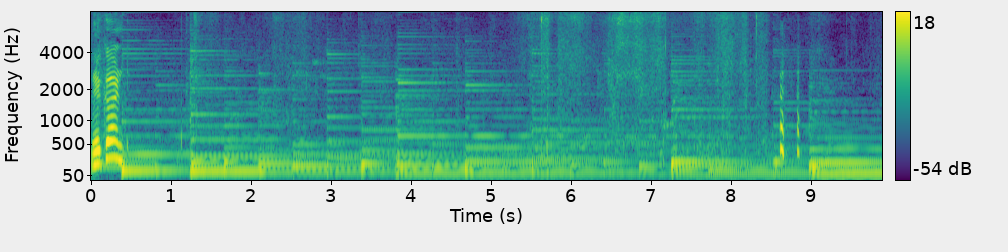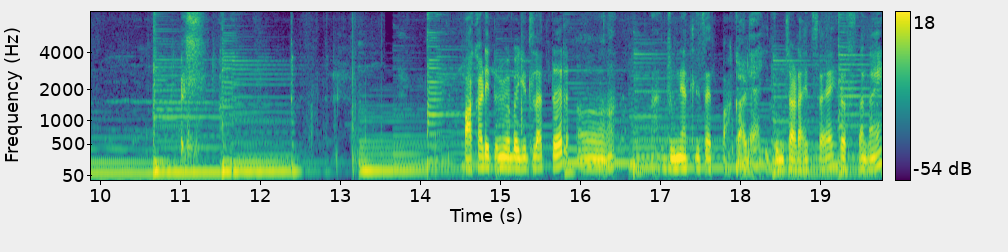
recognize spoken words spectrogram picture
निकंठ पाकाडी तुम्ही बघितलात तर जुन्यातलीच आहेत पाकाड्या. इथून चढायचं आहे रस्ता नाही.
